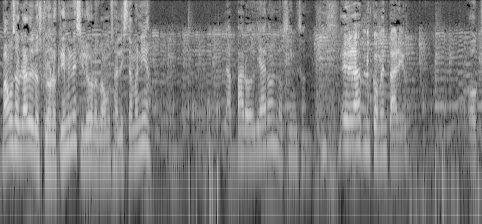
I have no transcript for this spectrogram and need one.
vamos a hablar de los cronocrímenes y luego nos vamos a Lista Manía. La parodiaron los Simpson. Era mi comentario. Ok.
